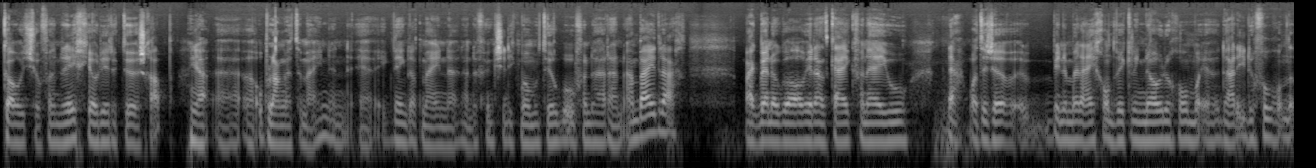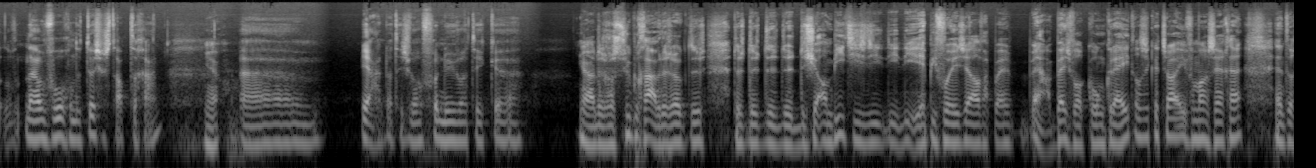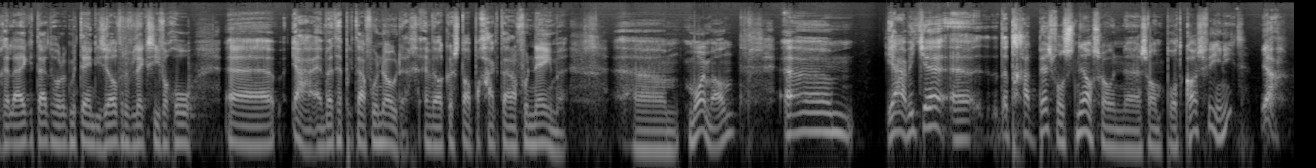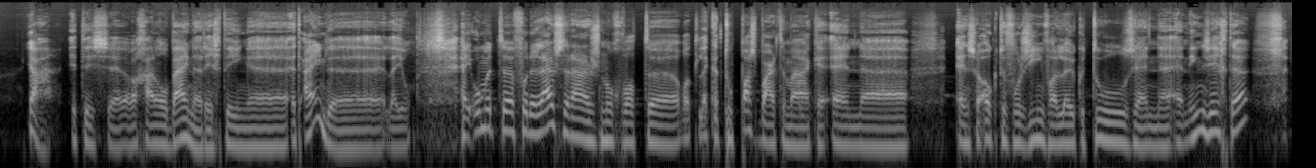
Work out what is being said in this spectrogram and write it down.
coach of een regio-directeurschap Ja. uh, op lange termijn. En uh, ik denk dat mijn, uh, de functie die ik momenteel beoefen daaraan aan bijdraagt. Maar ik ben ook wel weer aan het kijken van hey, hoe, nou, wat is er binnen mijn eigen ontwikkeling nodig om daar ieder geval naar een volgende tussenstap te gaan. Ja. Uh, ja, dat is wel voor nu wat ik. Ja, dus was super gaaf. Dus ook dus, dus, dus, dus, dus je ambities, die, die, die heb je voor jezelf ja, best wel concreet, als ik het zo even mag zeggen. En tegelijkertijd hoor ik meteen die zelfreflectie van goh, uh, ja, en wat heb ik daarvoor nodig? En welke stappen ga ik daarvoor nemen? Um, mooi man. Um, ja, weet je, uh, dat gaat best wel snel, zo'n uh, zo'n podcast, vind je niet? Ja. Ja, het is, uh, we gaan al bijna richting uh, het einde, Leon. Hey, om het voor de luisteraars nog wat, wat lekker toepasbaar te maken en, en ze ook te voorzien van leuke tools en, en inzichten,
